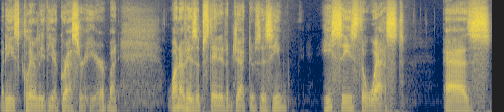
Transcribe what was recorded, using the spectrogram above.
but he's clearly the aggressor here. But one of his stated objectives is he he sees the West as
